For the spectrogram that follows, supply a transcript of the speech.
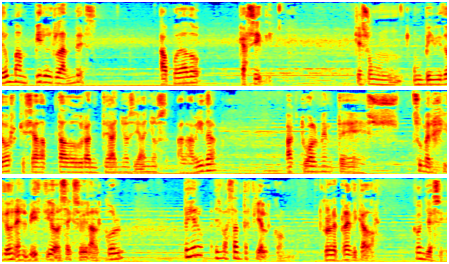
de un vampiro irlandés apodado Cassidy, que es un, vividor que se ha adaptado durante años y años a la vida, actualmente es sumergido en el vicio, el sexo y el alcohol, pero es bastante fiel con, con el predicador, con Jesse.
